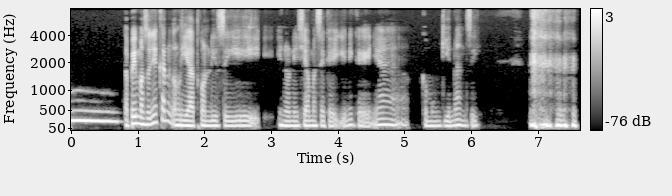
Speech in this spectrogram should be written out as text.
Hmm. Tapi maksudnya kan ngelihat kondisi Indonesia masih kayak gini kayaknya kemungkinan sih.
